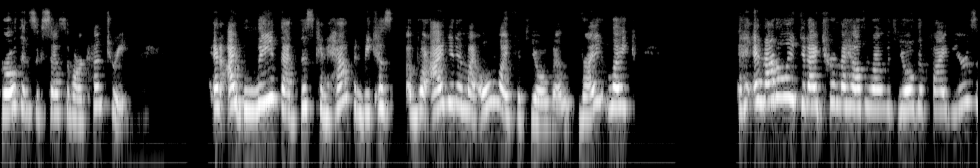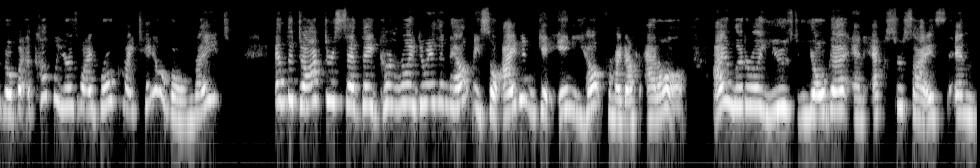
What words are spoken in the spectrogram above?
growth and success of our country. And I believe that this can happen because of what I did in my own life with yoga, right? Like, and not only did I turn my health around with yoga five years ago, but a couple years ago, I broke my tailbone, right? And the doctor said they couldn't really do anything to help me. So I didn't get any help from my doctor at all. I literally used yoga and exercise and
